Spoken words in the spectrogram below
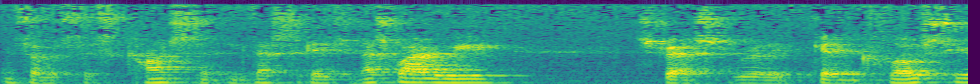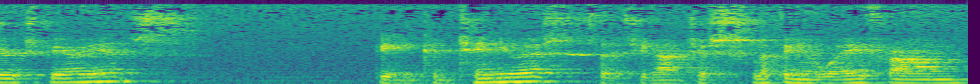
And so it's this constant investigation. That's why we stress really getting close to your experience, being continuous so that you're not just slipping away from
